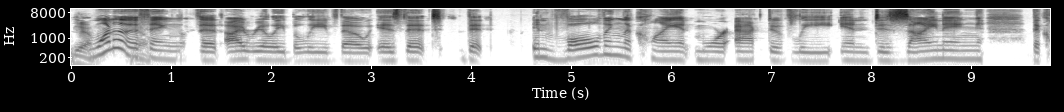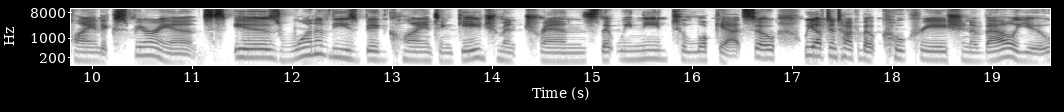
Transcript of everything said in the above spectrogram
Yeah. One of the yeah. things that I really believe, though, is that that involving the client more actively in designing the client experience is one of these big client engagement trends that we need to look at. So, we often talk about co creation of value,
